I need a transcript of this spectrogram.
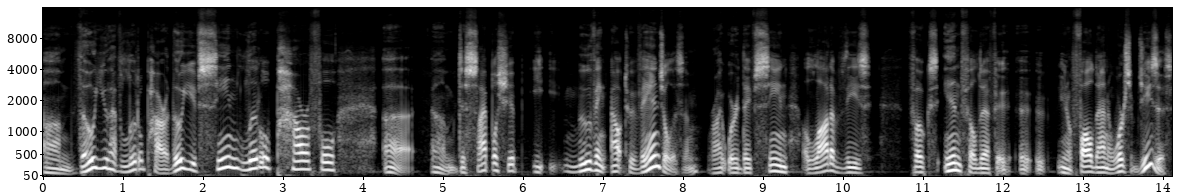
Um, though you have little power, though you've seen little powerful uh, um, discipleship e- moving out to evangelism, right, where they've seen a lot of these folks in Philadelphia, uh, uh, you know, fall down and worship Jesus.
